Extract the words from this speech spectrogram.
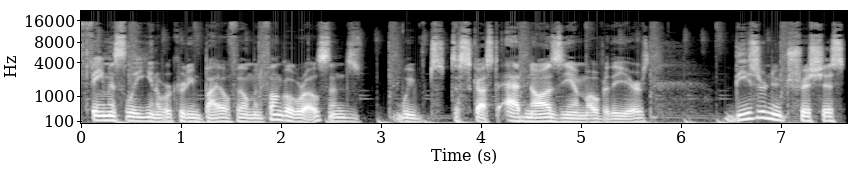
famously, you know, recruiting biofilm and fungal growths, and we've discussed ad nauseum over the years. These are nutritious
